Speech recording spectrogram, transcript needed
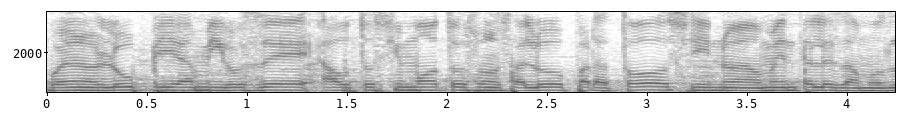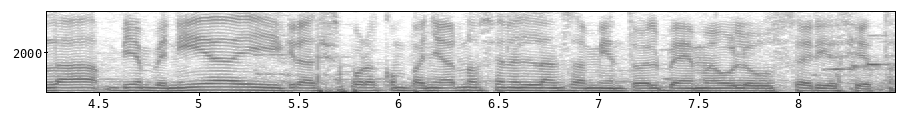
Bueno, Lupi, amigos de Autos y Motos, un saludo para todos y nuevamente les damos la bienvenida y gracias por acompañarnos en el lanzamiento del BMW Serie 7.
